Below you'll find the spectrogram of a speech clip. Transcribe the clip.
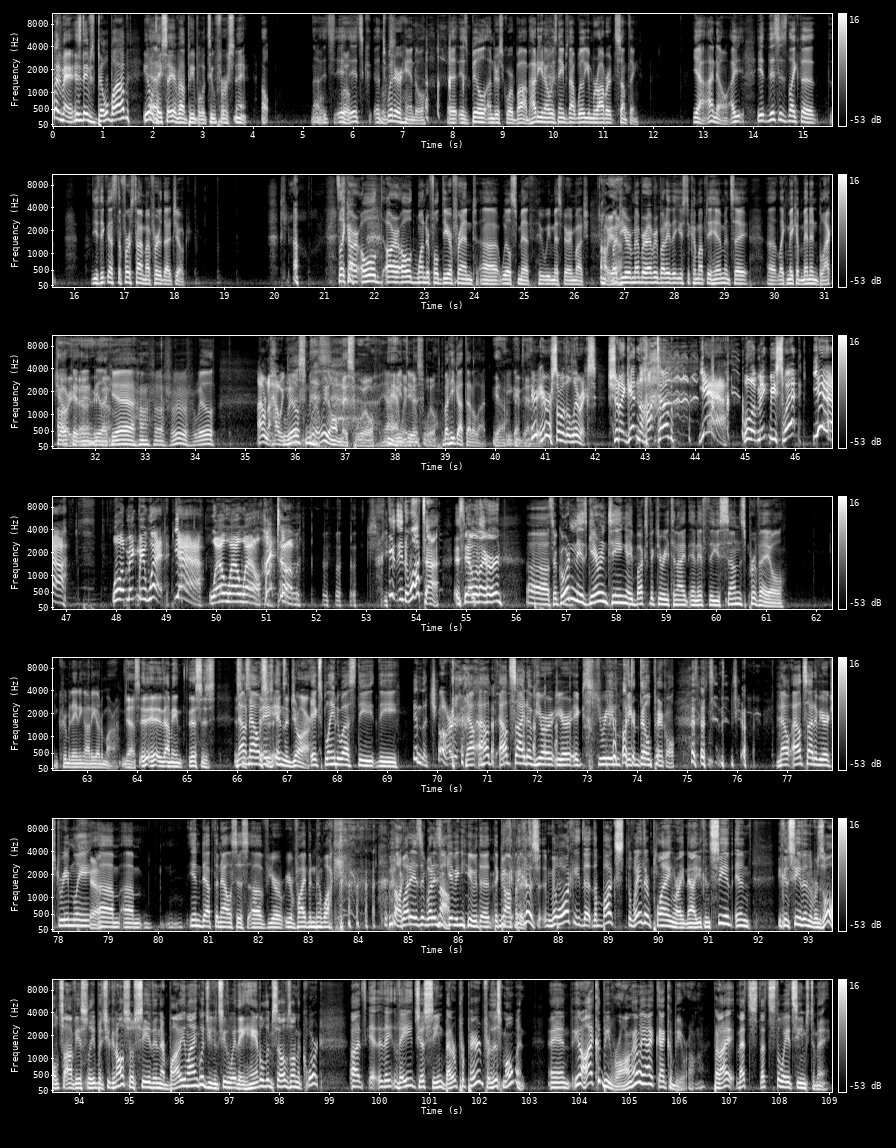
Wait a minute. His name's Bill Bob? You know Yeah. what they say about people with two first names? Oh, No, it's it, Oh. it's a Twitter handle that is Bill underscore Bob. How do you know his name's not William Robert something? Yeah, I know. I it, this is like the. Do you think that's the first time I've heard that joke? No. It's like our old, our old wonderful dear friend uh, Will Smith, who we miss very much. Oh, yeah. But do you remember everybody that used to come up to him and say, uh, like, make a Men in Black joke, and Oh, yeah, then be yeah. like, "Yeah, Will." I don't know how we did Will it. Smith. we all miss Will. Yeah, Man, we, we do. miss Will. But he got that a lot. Yeah, he he got did. that. Here, here are some of the lyrics. Should I get in the hot tub? yeah. Will it make me sweat? Yeah. Will it make me wet? Yeah. Well, well, well. Hot tub. Get in the water. Is that what I heard? Uh, so Gordon is guaranteeing a Bucks victory tonight, and if the Suns prevail, incriminating audio tomorrow. Yes. It, it, I mean, this is this Now- is, now, this is it- in the jar. Explain to us the the In the jar. now out, outside of your your extreme like a dill pickle. It's in the jar. now outside of your extremely Yeah. um, um, in-depth analysis of your your vibe in Milwaukee. Look, what is it? What is No. it giving you the the confidence? Because Milwaukee, the the Bucks, the way they're playing right now, you can see it in you can see it in the results, obviously, but you can also see it in their body language. You can see the way they handle themselves on the court. Uh, they they just seem better prepared for this moment. And you know, I could be wrong. I mean, I, I could be wrong, but I that's that's the way it seems to me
